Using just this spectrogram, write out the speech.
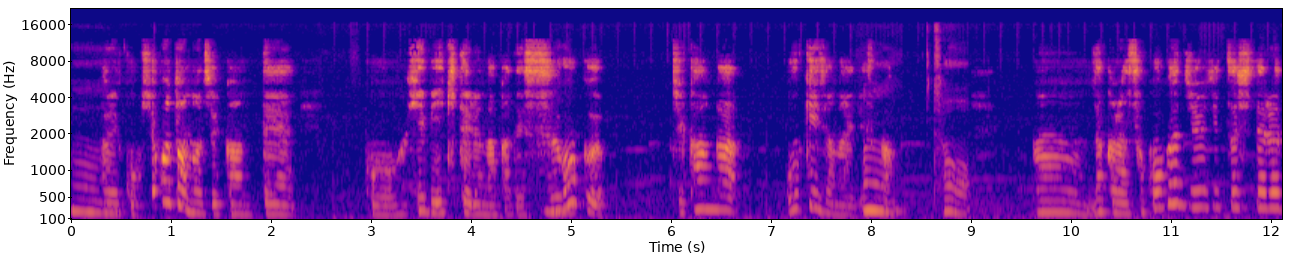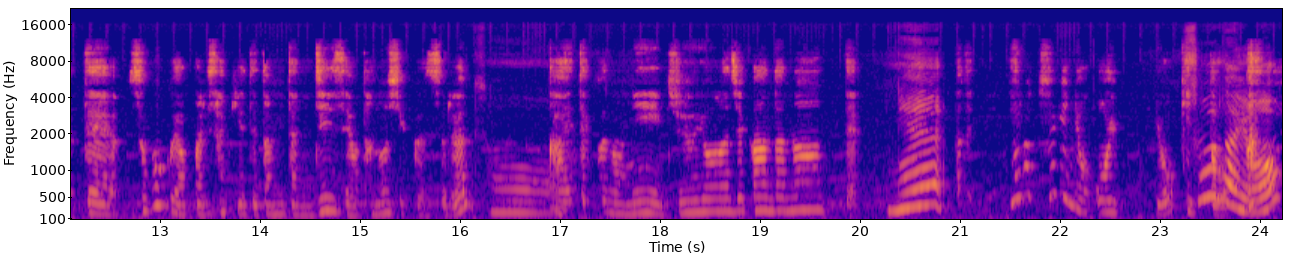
うん、やっぱりこう仕事の時間ってこう日々生きてる中ですごく時間が大きいじゃないですか。うん、そう。ん、だからそこが充実してるってすごくやっぱりさっき言ってたみたいに人生を楽しくする変えていくのに重要な時間だなって。ね。だって家の次に多いよきっと。そうだよ。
